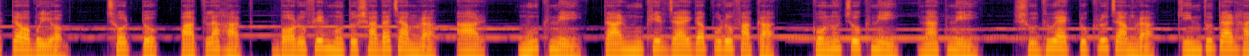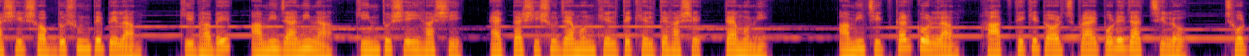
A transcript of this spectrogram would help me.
একটা অবয়ব। ছোট্ট, পাতলা হাত, বরফের মতো সাদা চামড়া, আর মুখ নেই, তার মুখের জায়গা পুরো ফাঁকা, কোনো চোখ নেই, নাক নেই, শুধু এক টুকরো চামড়া, কিন্তু তার হাসির শব্দ শুনতে পেলাম, কীভাবে? আমি জানি না, কিন্তু সেই হাসি, একটা শিশু যেমন খেলতে খেলতে হাসে, তেমনি। আমি চিৎকার করলাম, হাত থেকে টর্চ প্রায় পড়ে যাচ্ছিল, ছোট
